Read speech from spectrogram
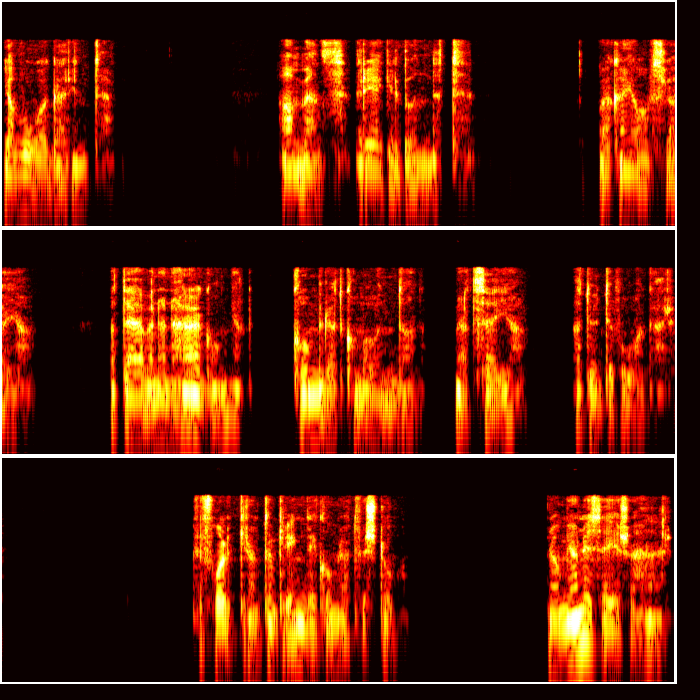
jag vågar inte används regelbundet. Och jag kan ju avslöja att även den här gången kommer du att komma undan med att säga att du inte vågar. För folk runt omkring dig kommer att förstå. Men om jag nu säger så här,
